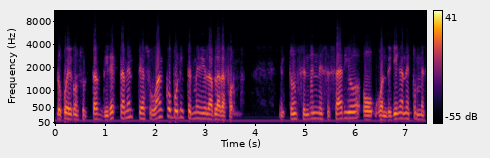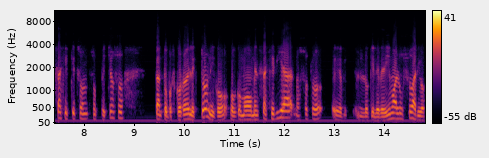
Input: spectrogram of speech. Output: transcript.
lo puede consultar directamente a su banco por intermedio de la plataforma. Entonces no es necesario, o cuando llegan estos mensajes que son sospechosos, tanto por correo electrónico o como mensajería, nosotros eh, lo que le pedimos al usuario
